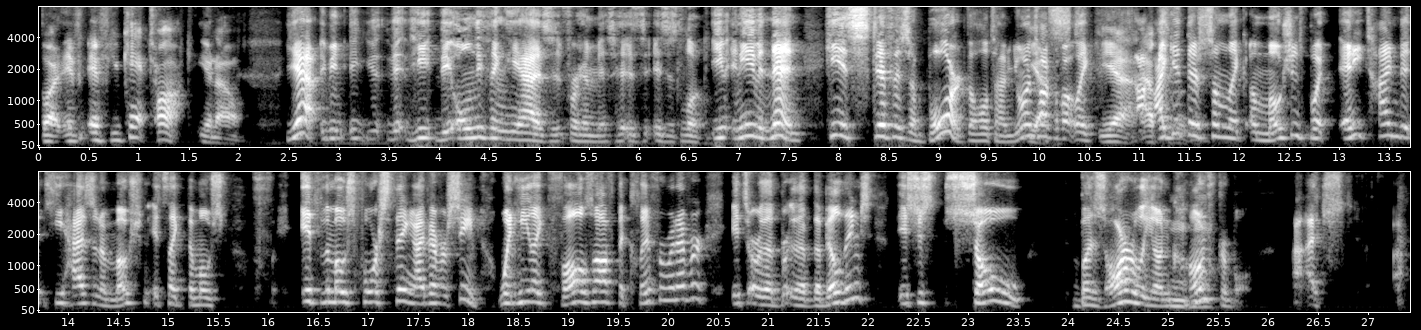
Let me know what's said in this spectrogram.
But if if you can't talk, you know. Yeah, I mean, he the only thing he has for him is his is his look, and even then, he is stiff as a board the whole time. You want to yes. talk about like, yeah, I, I, get there's some like emotions, but anytime that he has an emotion, it's like the most, it's the most forced thing I've ever seen. When he like falls off the cliff or whatever, it's or the the, the buildings, it's just so bizarrely mm-hmm. uncomfortable. Mm-hmm. I,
